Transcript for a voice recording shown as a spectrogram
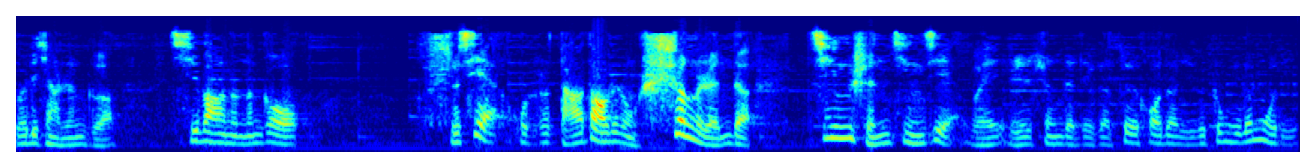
为理想人格，希望呢能够实现或者说达到这种圣人的精神境界为人生的这个最后的一个终极的目的。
